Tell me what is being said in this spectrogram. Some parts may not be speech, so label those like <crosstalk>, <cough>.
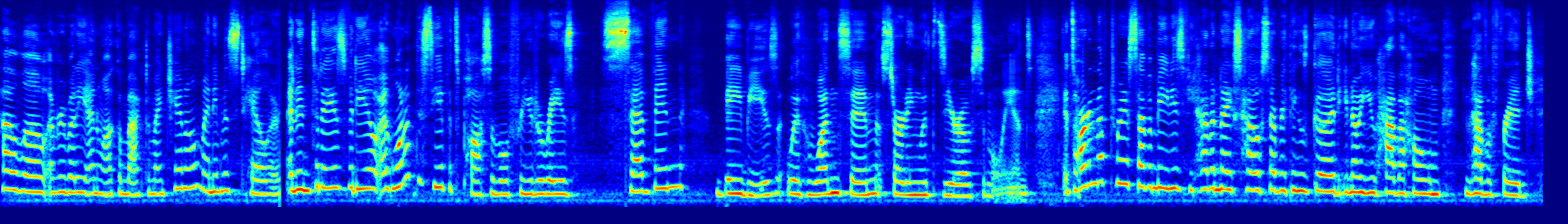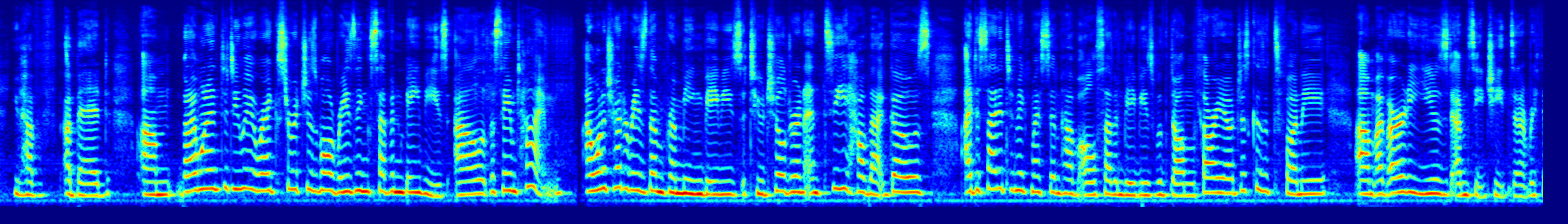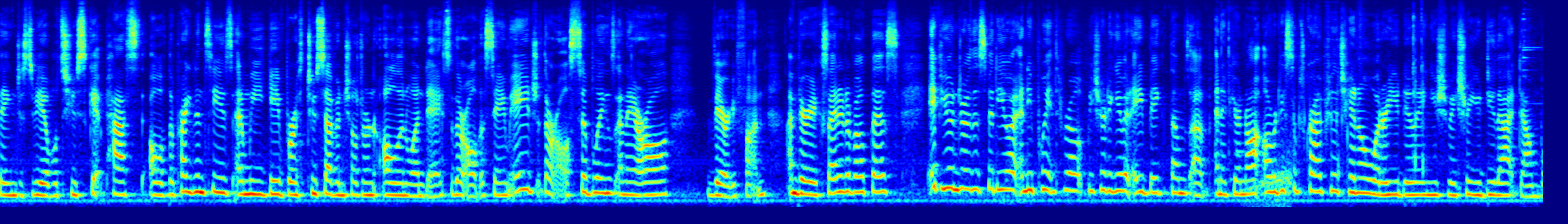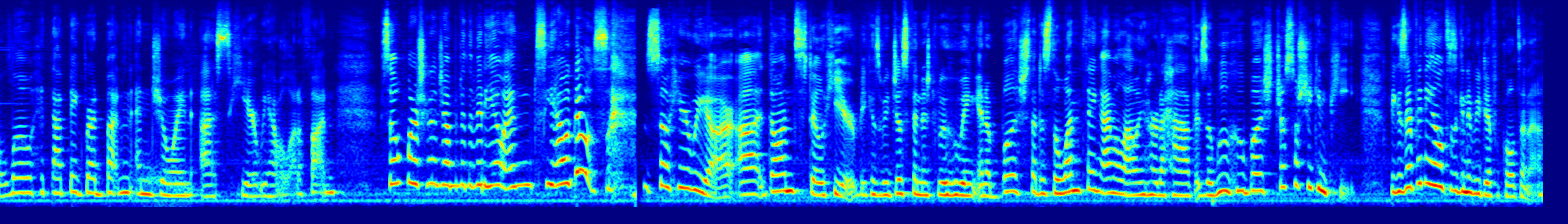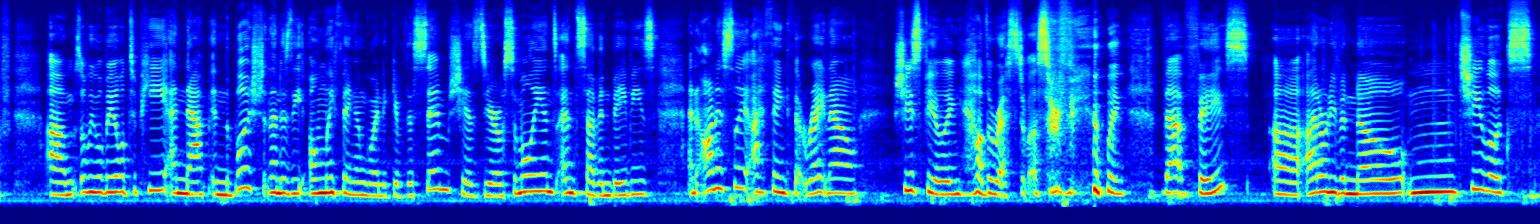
Hello everybody and welcome back to my channel. My name is Taylor and in today's video I wanted to see if it's possible for you to raise seven babies with one sim starting with zero simoleons. It's hard enough to raise seven babies if you have a nice house, everything's good, you know, you have a home, you have a fridge, you have a bed, um, but I wanted to do a rags to riches while raising seven babies all at the same time. I want to try to raise them from being babies to children and see how that goes. I decided to make my sim have all seven babies with Don Lothario just because it's funny. Um, I've already used MC cheats and everything just to be able to skip past all of the pregnancies and we gave birth to seven children all in one day. So they're all the same age, they're all siblings, and they are all very fun. I'm very excited about this. If you enjoyed this video at any point throughout, be sure to give it a big thumbs up. And if you're not already subscribed to the channel, what are you doing? You should make sure you do that down below. Hit that big red button and join us here. We have a lot of fun. So we're just gonna jump into the video and see how it goes. <laughs> so here we are. Uh, Don's still here because we just finished woohooing in a bush. That is the one thing I'm allowing her to have is a woohoo bush just so she can pee because everything else is gonna be difficult enough. Um, so we will be able to pee and nap in the bush. And that is the only thing I'm going to give the sim. She has zero simoleons and seven babies. And honestly, I think that right now she's feeling how the rest of us <laughs> are feeling. That face, uh, I don't even know. Mm, she looks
